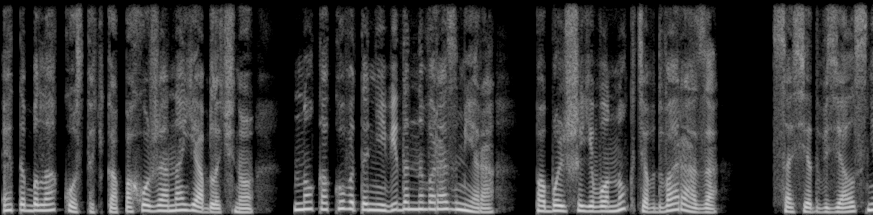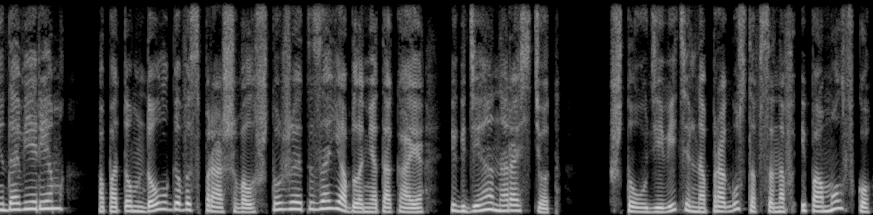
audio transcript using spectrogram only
Это была косточка, похожая на яблочную, но какого-то невиданного размера, побольше его ногтя в два раза. Сосед взял с недоверием, а потом долго выспрашивал, что же это за яблоня такая и где она растет. Что удивительно, про Густавсонов и помолвку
